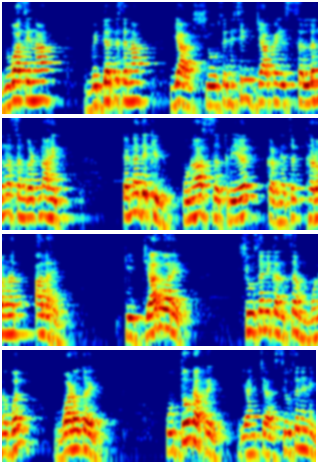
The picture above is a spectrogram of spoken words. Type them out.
युवा सेना विद्यार्थी सेना या शिवसेनेशी ज्या काही संलग्न संघटना आहेत त्यांना देखील पुन्हा सक्रिय करण्याचं ठरवण्यात आलं आहे की ज्याद्वारे शिवसैनिकांचं मनोबल वाढवता येईल. उद्धव ठाकरे यांच्या शिवसेनेने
